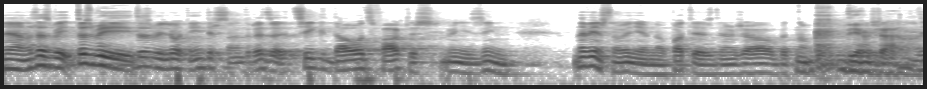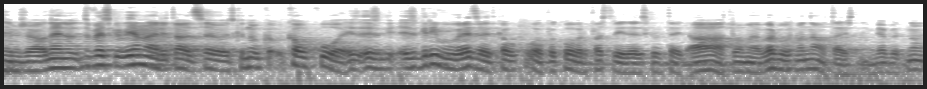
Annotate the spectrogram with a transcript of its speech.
Jā, nu, tas, bija, tas, bija, tas bija ļoti interesanti redzēt, cik daudz faktus viņi zina. Neviens no viņiem nav patiesa, diemžēl. Bet, nu, diemžēl. diemžēl. Nē, nu, tāpēc, ka vienmēr ir tāds sajūta, ka nu, kaut ko es, es, es gribu redzēt, kaut ko, par ko var pastrīdēties. Kur teikt, ah, tomēr varbūt man nav taisnība. Ja, bet, nu,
